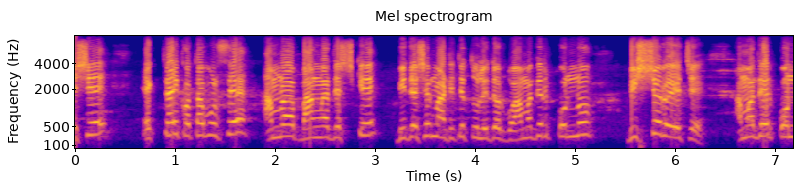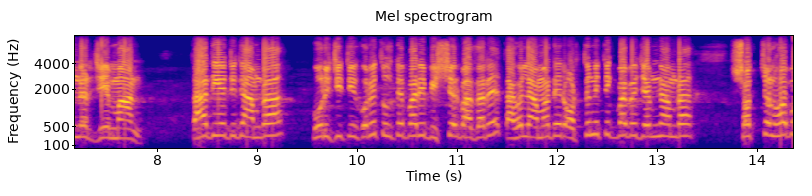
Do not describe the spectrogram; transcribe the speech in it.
এসে একটাই কথা বলছে, আমরা বাংলাদেশকে বিদেশের মাটিতে তুলে ধরবো। আমাদের পণ্য বিশ্ব রয়েছে, আমাদের পণ্যের যে মান, তা দিয়ে যদি আমরা পরিচিতি করে তুলতে পারি বিশ্বের বাজারে, তাহলে আমাদের অর্থনৈতিকভাবে যেমনি আমরা সচ্ছল হব,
